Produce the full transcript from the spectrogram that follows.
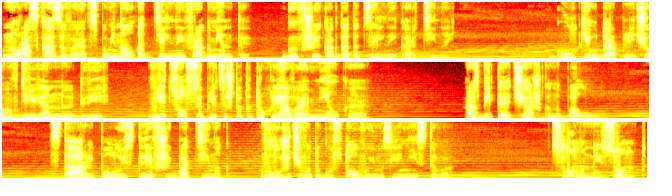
Но, рассказывая, вспоминал отдельные фрагменты, бывшие когда-то цельной картиной. Гулкий удар плечом в деревянную дверь, в лицо сыплется что-то трухлявое, мелкое. Разбитая чашка на полу. Старый полуистлевший ботинок в луже чего-то густого и маслянистого – сломанный зонт,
